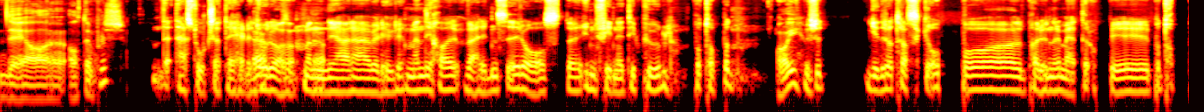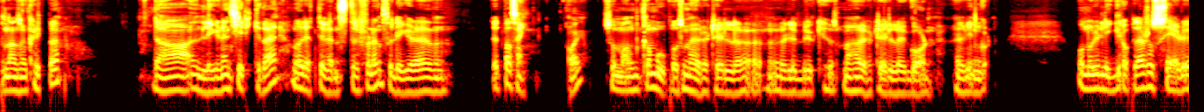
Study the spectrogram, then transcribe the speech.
Det er alltid en pluss. Det, er stort sett det hele Toro, ja. altså. men ja. de her er veldig hyggelige. Men de har verdens råeste infinity pool på toppen. Oi. Hvis du gidder å traske opp på et par hundre meter opp på toppen av en sånn klippe, da ligger det en kirke der, og rett til venstre for den så ligger det et basseng. Oi. Som man kan bo på som hører til, eller bruke som hører til gården, eller vingården. Og når du ligger oppi der, så ser du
